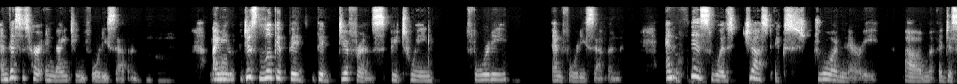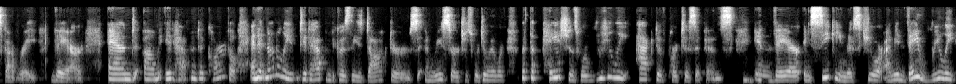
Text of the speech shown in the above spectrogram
And this is her in 1947 mm-hmm. I mean, just look at the the difference between 40 and 47. And this was just extraordinary um, discovery there. And um, it happened at Carville. And it not only did happen because these doctors and researchers were doing work, but the patients were really active participants mm-hmm. in their, in seeking this cure. I mean, they really,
